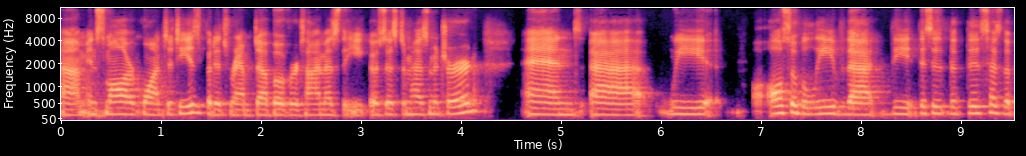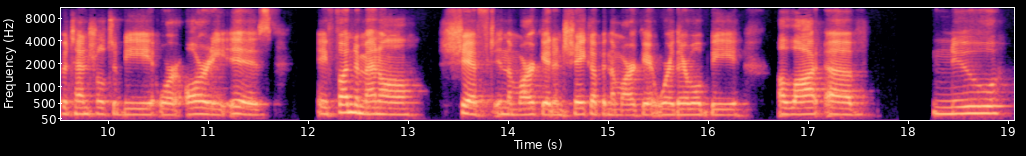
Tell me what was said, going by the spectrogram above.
um, in smaller quantities, but it's ramped up over time as the ecosystem has matured. And uh, we also believe that the this is that this has the potential to be, or already is, a fundamental shift in the market and shakeup in the market, where there will be a lot of new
